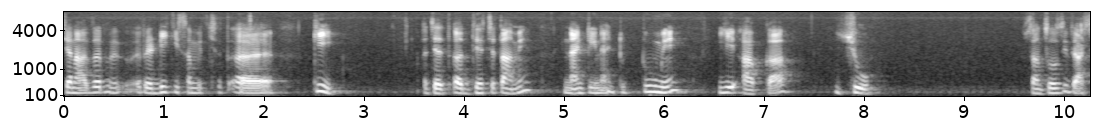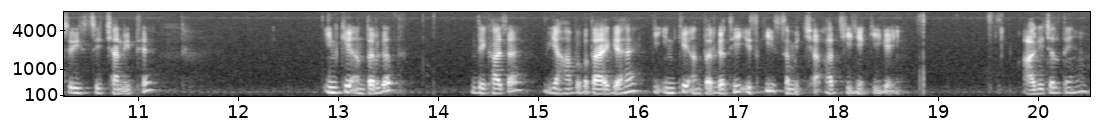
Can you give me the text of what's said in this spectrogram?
जनार्दन रेड्डी की समीक्षा की अध्यक्षता में 1992 में ये आपका जो संशोधित राष्ट्रीय शिक्षा नीति है, इनके अंतर्गत देखा जाए, यहाँ पे बताया गया है कि इनके अंतर्गत ही इसकी समीक्षा आदि चीज़ें की गई। आगे चलते हैं।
